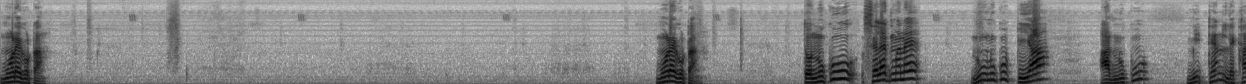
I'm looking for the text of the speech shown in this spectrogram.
मोड़े गोटान ᱢᱚᱬᱮ ᱜᱚᱴᱟᱝ ᱛᱚ ᱱᱩᱠᱩ ᱥᱮᱞᱮᱫ ᱢᱟᱱᱮ ᱱᱩᱜ ᱱᱩᱠᱩ ᱯᱮᱭᱟ ᱟᱨ ᱱᱩᱠᱩ ᱢᱤᱫᱴᱷᱮᱱ ᱞᱮᱠᱷᱟ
